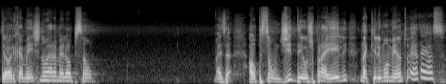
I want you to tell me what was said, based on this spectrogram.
Teoricamente não era a melhor opção. Mas a, a opção de Deus para ele, naquele momento, era essa.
